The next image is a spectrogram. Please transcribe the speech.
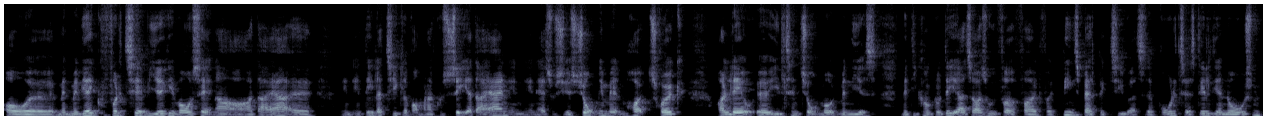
og, øh, men, men vi har ikke kunne få det til at virke i vores hænder, og, og der er øh, en, en del artikler, hvor man har kunne se, at der er en, en, en association imellem højt tryk og lav øh, iltension målt med NIRS. Men de konkluderer altså også ud for, for, et, for et klinisk perspektiv, altså at bruge det til at stille diagnosen,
